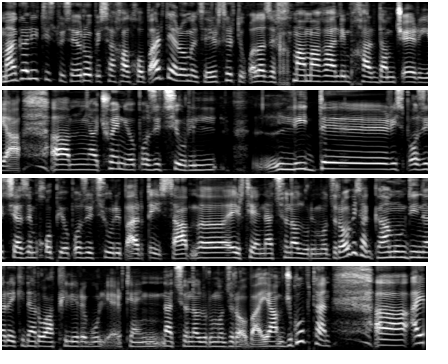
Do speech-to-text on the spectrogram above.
მაგალითისთვის ევროპის სახალხო პარტია, რომელიც ერთ-ერთი ყველაზე ხმამაღალი მხარდამჭერია. ჩვენი ოპოზიციური ლიდერის პოზიციაზე მყოფი ოპოზიციური პარტიისა ერთიანი ნაციონალური მოძრაობისა გამომდინარე იქიდან რომ აფილირებულია ერთიანი ნაციონალური მოძრაობა აი ამ ჯგუფთან. აი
